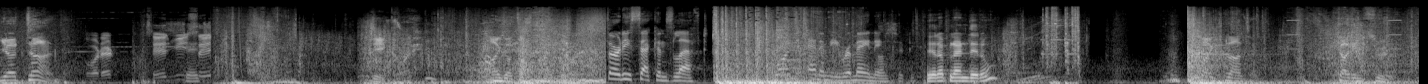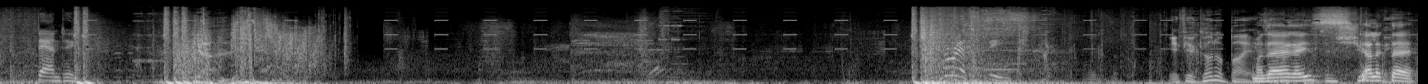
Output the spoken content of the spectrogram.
You're done. Overhead. Sage भी Sage. Decoy. I got this. 30 seconds left. One enemy remaining. सिटी तेरा plant दे रहा हूँ Spike planted. Cutting through. Standing. Thrifty. If you're gonna buy it, मजा आया guys क्या लगता है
